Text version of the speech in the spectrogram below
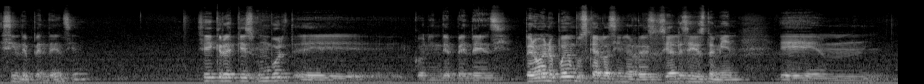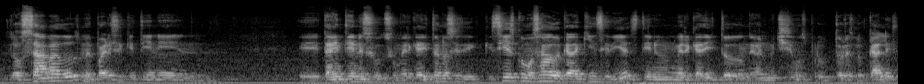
¿Es Independencia? Sí, creo que es Humboldt eh, con Independencia. Pero bueno, pueden buscarlo así en las redes sociales. Ellos también eh, los sábados me parece que tienen... Eh, también tiene su, su, mercadito, no sé si, si es como sábado cada 15 días, tiene un mercadito donde van muchísimos productores locales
